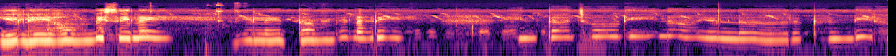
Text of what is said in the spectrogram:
ಇಲೆ ಹೊಂಬಿಸಿಲೆ ಇಲೆ ತಂಬೆಲರಿ. ಇಂಥ ನಾ ಎಲ್ಲರ ಕಂಡಿರ?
